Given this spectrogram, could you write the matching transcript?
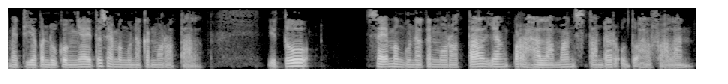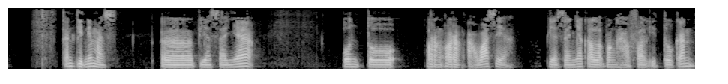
media pendukungnya itu saya menggunakan morotal. Itu saya menggunakan morotal yang per halaman standar untuk hafalan. Kan gini mas, eh, biasanya untuk orang-orang awas ya, biasanya kalau menghafal itu kan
